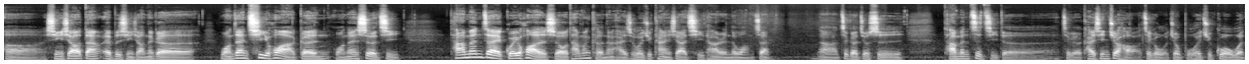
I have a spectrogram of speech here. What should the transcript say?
呃行销单，呃，不是行销，那个网站企划跟网站设计。他们在规划的时候，他们可能还是会去看一下其他人的网站，那这个就是他们自己的这个开心就好了，这个我就不会去过问。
